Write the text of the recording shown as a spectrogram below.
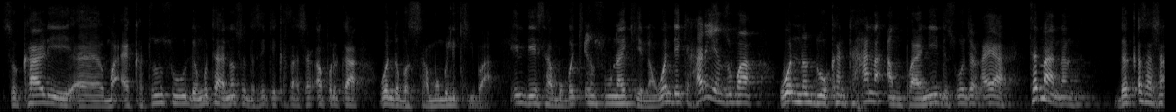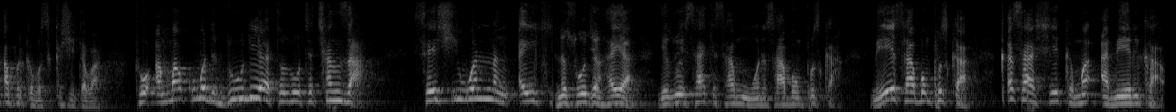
su kare ma'aikatunsu da mutanensu da suke ƙasashen afirka wanda ba su samu mulki ba. Inda ya samu bakin suna kenan wanda yake har yanzu ma wannan dokan ta hana amfani da sojan haya tana nan don ƙasashen afirka ba su kashe ta ba. To amma kuma da duniya ta zo ta canza sai shi wannan aiki na sojan haya ya zo ya sake samun wani sabon fuska. Me ya sabon fuska? Kasashe kamar amerika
